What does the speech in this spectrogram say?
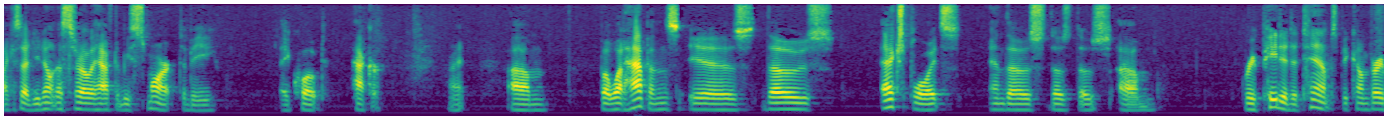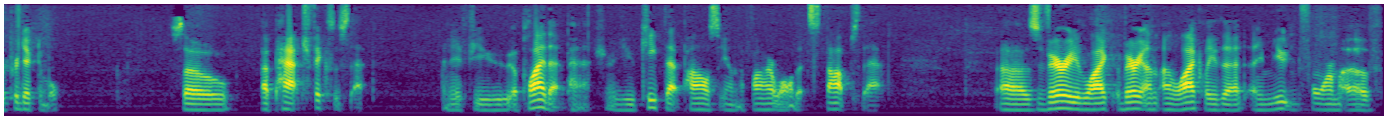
like I said, you don't necessarily have to be smart to be a quote hacker, right? Um, but what happens is those exploits and those those those um, repeated attempts become very predictable. So a patch fixes that, and if you apply that patch or you keep that policy on the firewall that stops that, uh, it's very like very un- unlikely that a mutant form of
